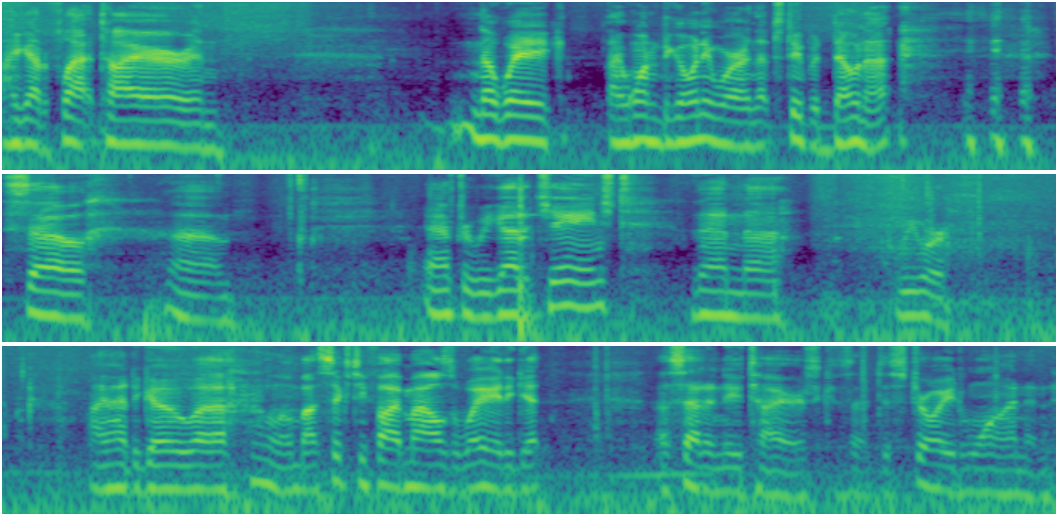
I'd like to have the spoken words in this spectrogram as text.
I got a flat tire, and no way I wanted to go anywhere in that stupid donut. so um, after we got it changed, then uh, we were I had to go, uh, I don't know, about 65 miles away to get a set of new tires because I destroyed one and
